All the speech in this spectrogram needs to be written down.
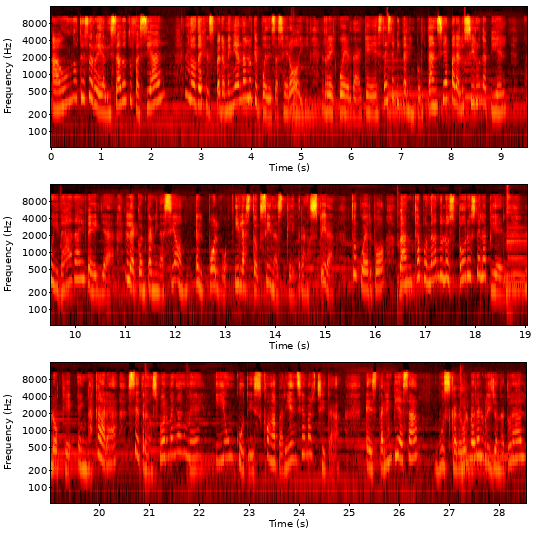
¿Aún no te has realizado tu facial? No dejes para mañana lo que puedes hacer hoy. Recuerda que esta es de vital importancia para lucir una piel cuidada y bella. La contaminación, el polvo y las toxinas que transpira tu cuerpo van taponando los poros de la piel, lo que en la cara se transforma en acné y un cutis con apariencia marchita. Esta limpieza busca devolver el brillo natural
